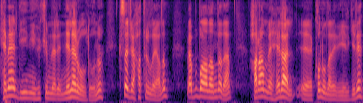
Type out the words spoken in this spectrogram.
temel dini hükümleri neler olduğunu kısaca hatırlayalım. Ve bu bağlamda da haram ve helal e, konuları ile ilgili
